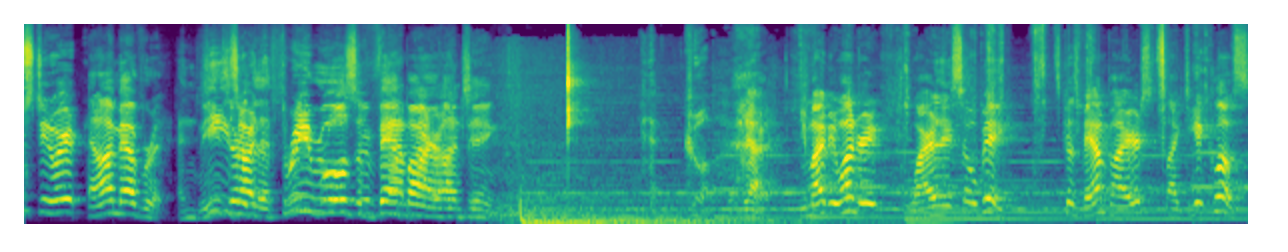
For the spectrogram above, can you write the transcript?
Stewart. And I'm Everritt. And these, are, the three rules of vampire hunting. cool. Yeah. You might be wondering, why are they so big? It's because vampires like to get close.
